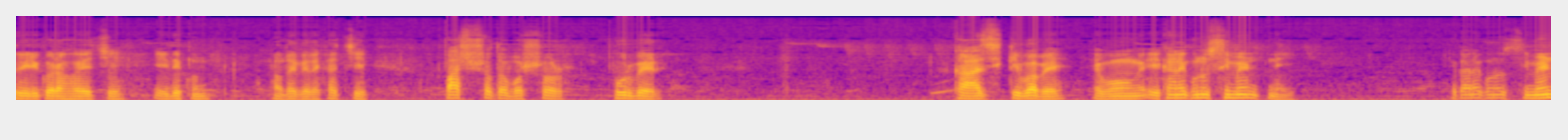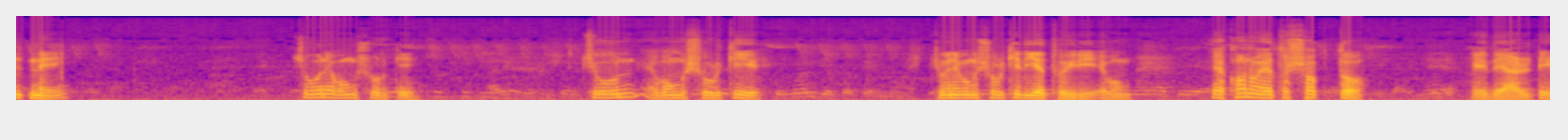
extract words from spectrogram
তৈরি করা হয়েছে। এই দেখুন, আপনাদেরকে দেখাচ্ছি। পাঁচশত বৎসর পূর্বের কাজ কীভাবে এবং এখানে কোনো সিমেন্ট নেই। এখানে কোনো সিমেন্ট নেই। চুন এবং সুরকি। চুন এবং সুরকির চুন এবং সুরকি দিয়ে তৈরি এবং এখনও এত শক্ত এই দেয়ালটি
